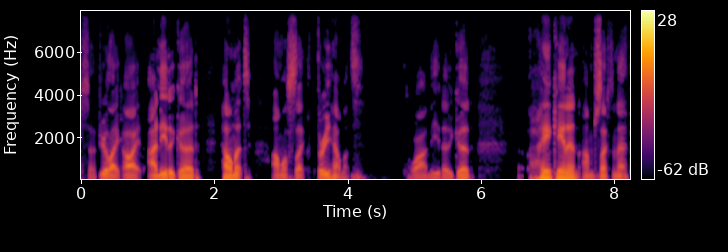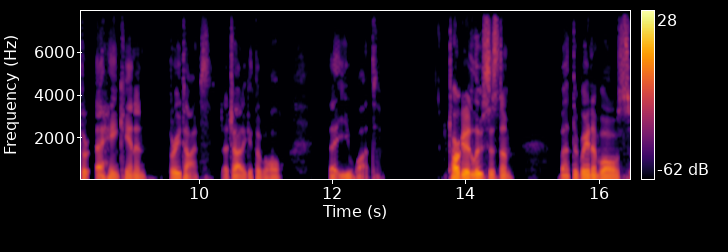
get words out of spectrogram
So if you're like, all right, I need a good helmet, I'm three helmets. Or I need a good hand cannon, I'm selecting that th- that hand cannon three times to try to get the roll that you want. Targeted loot system, but the random rolls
